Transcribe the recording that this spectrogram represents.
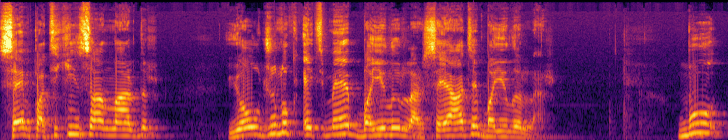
Sempatik insanlardır. Yolculuk etmeye bayılırlar. Seyahate bayılırlar. Bu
